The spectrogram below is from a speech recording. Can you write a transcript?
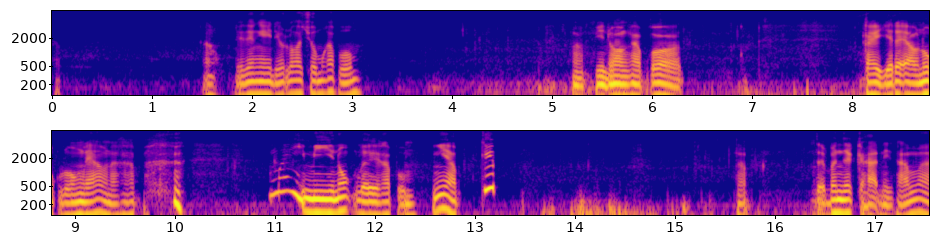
ครับเอาเดี๋ยวยังไง เดี๋ยวรอชมครับผมครับพี่น้องครับก็ใกล้จะได้เอานกลงแล้วนะครับ ไม่มีนกเลยครับ ผม เงียบกิ๊บครับ แต่บรรยากาศนี่ถามว่า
